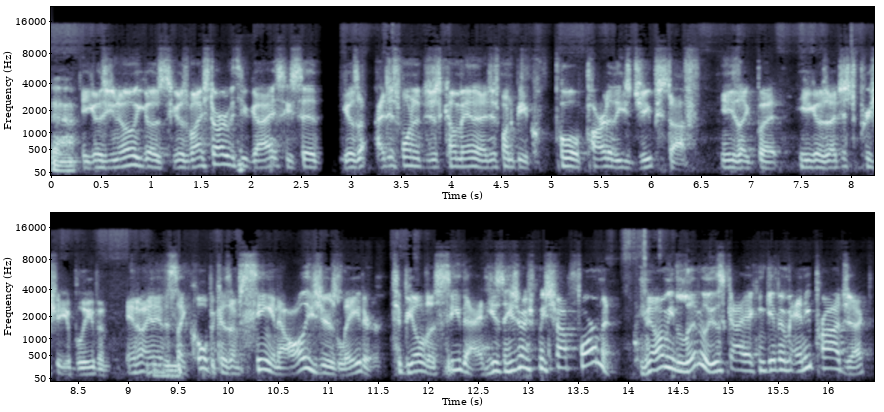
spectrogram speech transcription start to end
Yeah. He goes, you know, he goes, he goes, when I started with you guys, he said, he goes, I just wanted to just come in and I just want to be a cool part of these Jeep stuff. And he's like, but he goes, I just appreciate you believing. And, and it's like cool because I'm seeing it now all these years later to be able to see that. And he's he's my shop foreman. You know, I mean, literally, this guy, I can give him any project,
